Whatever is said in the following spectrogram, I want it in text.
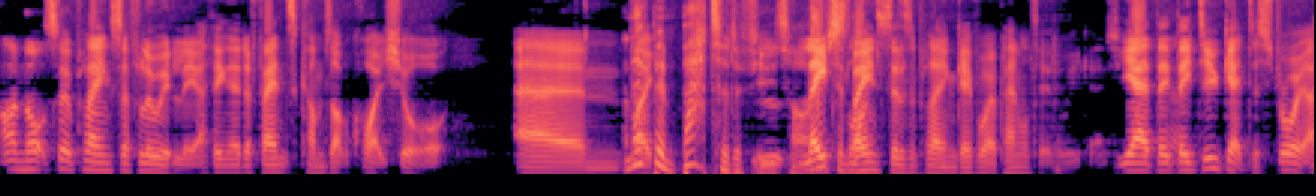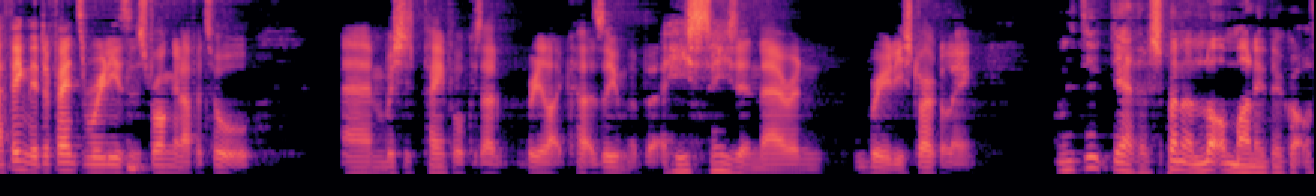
are not so playing so fluidly, I think their defense comes up quite short. Um, And like, they've been battered a few times. Leighton like- Baines still doesn't play and gave away a penalty at the weekend. Yeah, they, they do get destroyed. I think the defense really isn't strong enough at all, um, which is painful because I really like Kurt Zouma, but he's he's in there and really struggling. Yeah, they've spent a lot of money. They've got a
